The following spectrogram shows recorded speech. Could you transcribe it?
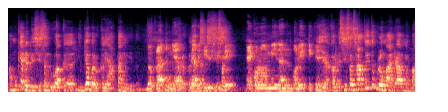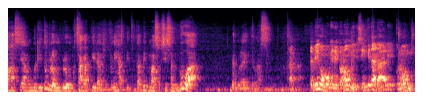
saat mungkin ada di season 2 ke 3 baru kelihatan gitu baru kelihatan ya Baru kelihatan dari di sisi-sisi ekonomi dan politik ya Iya, kalau di season 1 itu belum ada ngebahas yang begitu belum belum sangat tidak terlihat gitu. Tapi masuk season 2 udah mulai jelas. Kan- tapi ngomongin ekonomi di sini kita ada ahli ekonomi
